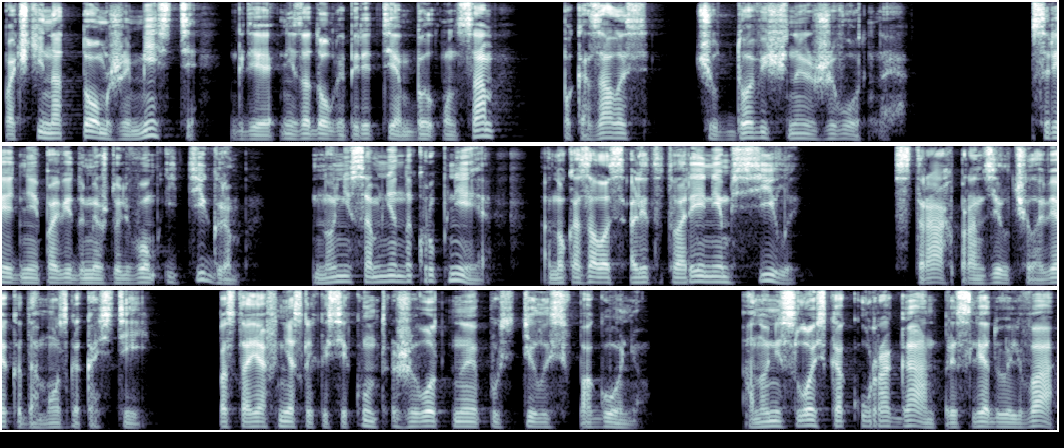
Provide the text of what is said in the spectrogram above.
почти на том же месте, где незадолго перед тем был он сам, показалось чудовищное животное. Среднее по виду между львом и тигром, но, несомненно, крупнее. Оно казалось олицетворением силы. Страх пронзил человека до мозга костей. Постояв несколько секунд, животное пустилось в погоню. Оно неслось, как ураган, преследуя льва,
